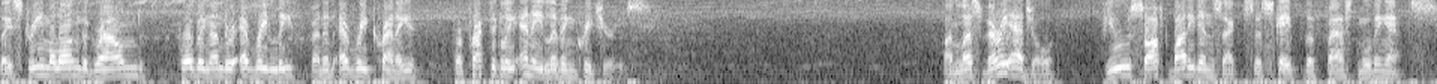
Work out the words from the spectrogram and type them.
They stream along the ground, probing under every leaf and in every cranny for practically any living creatures. Unless very agile, few soft-bodied insects escape the fast-moving ants.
